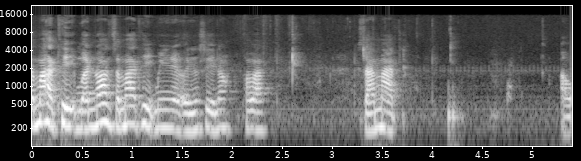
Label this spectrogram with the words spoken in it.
สมาธิเหมือนนอนสมาธิมีในเออจังซี่เนาะเพราะว่า สามารถ เอา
